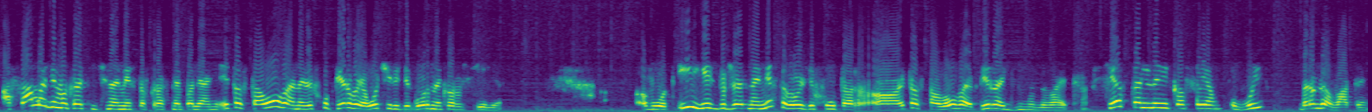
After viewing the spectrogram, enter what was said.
А самое демократичное место в Красной Поляне – это столовая наверху первой очереди горной карусели. Вот. И есть бюджетное место вроде хутор. А, это столовая «Пироги» называется. Все остальные кафе, увы, дороговаты.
